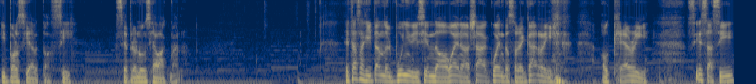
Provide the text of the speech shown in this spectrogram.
Y por cierto, sí, se pronuncia Bachman. Estás agitando el puño y diciendo, bueno, ya cuento sobre Carrie o Carrie. Si es así,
